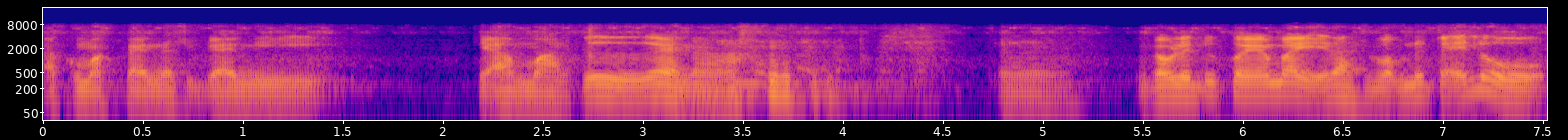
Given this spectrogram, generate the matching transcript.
aku makan nasi gani Cik Amal ke kan? Ha. Kau boleh tukar yang baik lah sebab benda tak elok.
